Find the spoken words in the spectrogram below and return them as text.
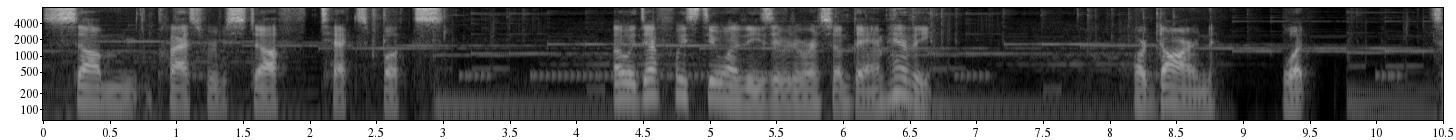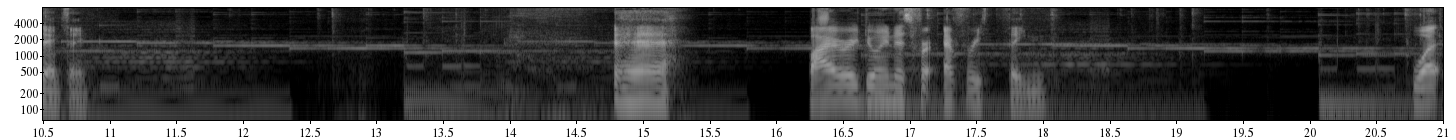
Some classroom stuff, textbooks. I would definitely steal one of these if it weren't so damn heavy. Or darn. What? Same thing. Eh. Why are we doing this for everything? What?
